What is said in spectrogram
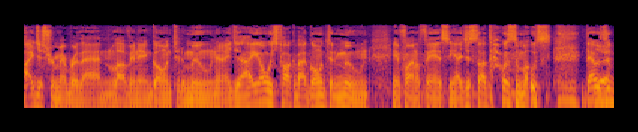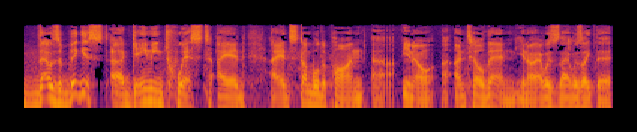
I just remember that and loving it and going to the moon. And I, ju- I always talk about going to the moon in Final Fantasy. I just thought that was the most that was Yeah. the, that was the biggest uh, gaming twist I had I had stumbled upon. Uh, you know, uh, until then, you know that was that was like the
